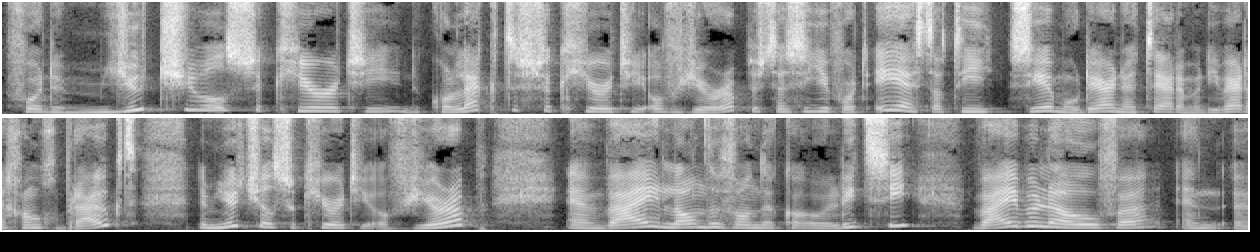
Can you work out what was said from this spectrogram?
voor de mutual security, de collective security of Europe. Dus daar zie je voor het eerst dat die zeer moderne termen, die werden gewoon gebruikt. De mutual security of Europe. En wij, landen van de coalitie, wij beloven, en uh,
